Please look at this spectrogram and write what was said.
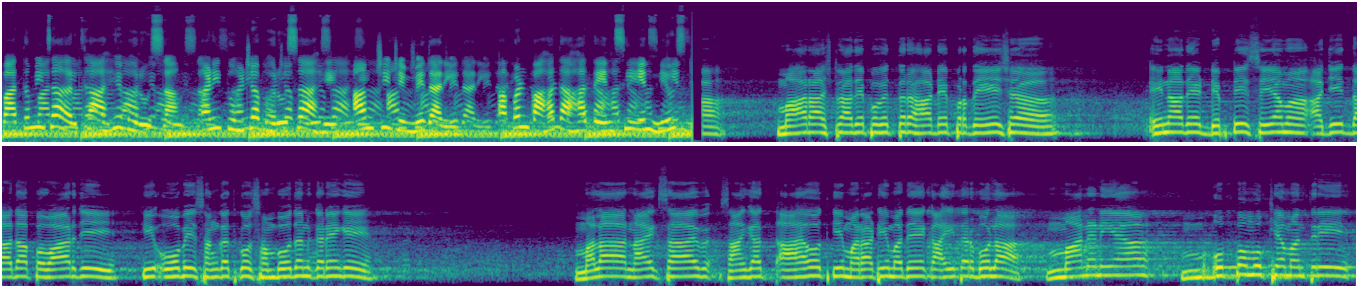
बातमीचा अर्थ आहे भरोसा आणि तुमच्या भरोसा आहे आमची जिम्मेदारी आपण पाहत आहात एनसीएन न्यूज ਮਹਾਰਾਸ਼ਟਰ ਦੇ ਪਵਿੱਤਰ ਸਾਡੇ ਪ੍ਰਦੇਸ਼ ਇਹਨਾਂ ਦੇ ਡਿਪਟੀ ਸੀਐਮ ਅਜੀਤ ਦਾਦਾ ਪਵਾਰ ਜੀ की ਉਹ ਵੀ ਸੰਗਤ को संबोधन करेंगे मला नाईक साहेब सांगत आहोत की मराठीमध्ये काही तर बोला माननीय उपमुख्यमंत्री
